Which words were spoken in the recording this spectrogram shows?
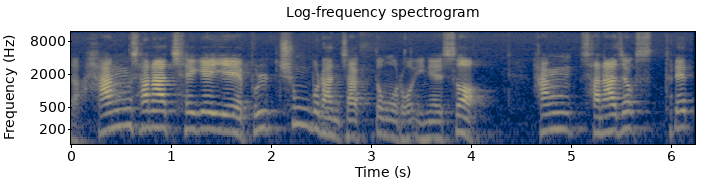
자, 항산화 체계의 불충분한 작동으로 인해서 항산화적 스트레스,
